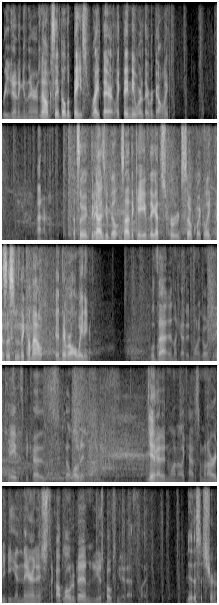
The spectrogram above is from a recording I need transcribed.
regenning in there or No, because they built a base right there. Like, they knew where they were going. I don't know. That's like the Maybe. guys who built inside the cave. They got screwed so quickly because as soon as they come out, eh, they were all waiting. Well, that and like I didn't want to go into the caves because the load-in time. Like, Yeah. I didn't want to like have someone already be in there, and it's just like uploaded it, and he just pokes me to death. Like, Yeah, this is true.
